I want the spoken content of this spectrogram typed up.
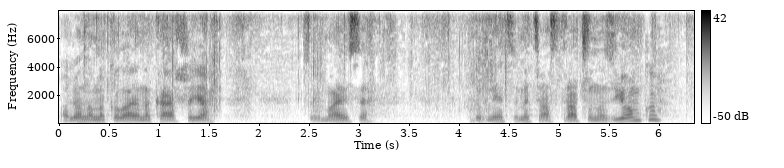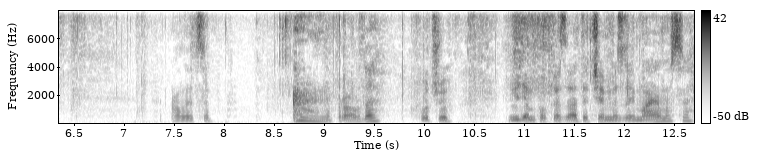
Альона Миколаївна каже, що я займаюся дурницями, час трачу на зйомку. Але це неправда. Хочу людям показати, чим ми займаємося.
